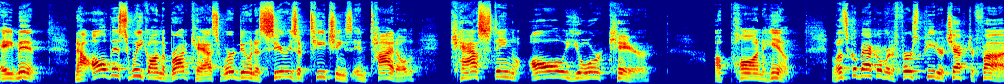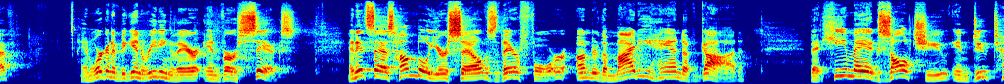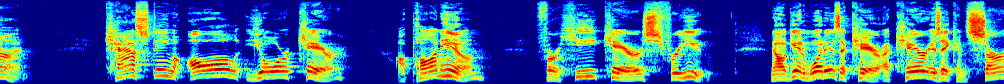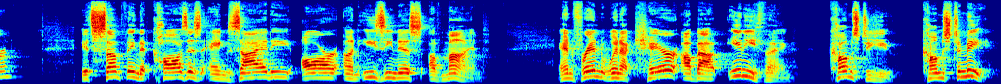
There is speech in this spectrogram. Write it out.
amen. Now, all this week on the broadcast, we're doing a series of teachings entitled Casting All Your Care Upon Him. Let's go back over to 1 Peter chapter 5, and we're going to begin reading there in verse 6. And it says, Humble yourselves, therefore, under the mighty hand of God, that he may exalt you in due time, casting all your care upon him, for he cares for you. Now, again, what is a care? A care is a concern. It's something that causes anxiety or uneasiness of mind. And friend, when a care about anything comes to you, comes to me,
